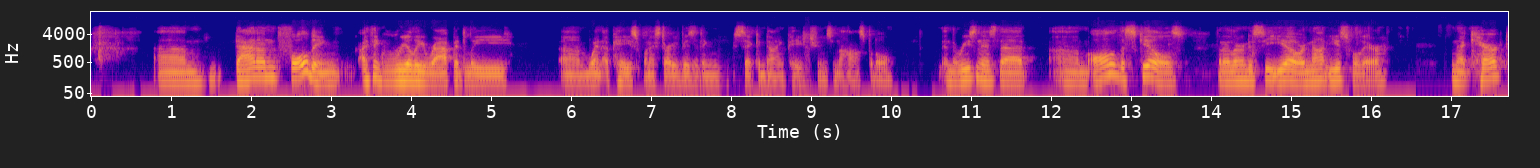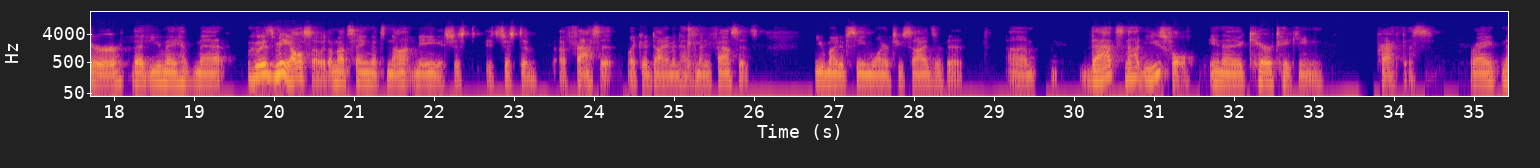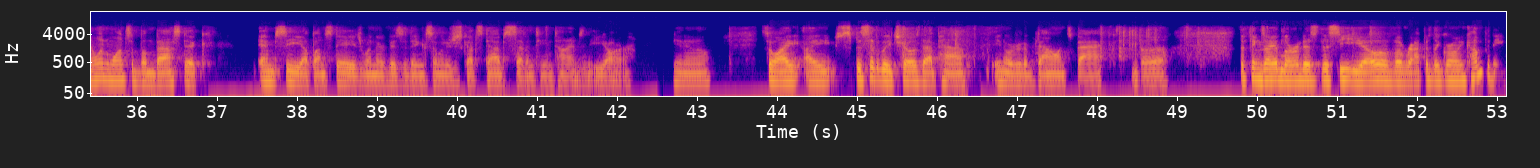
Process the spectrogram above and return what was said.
um, that unfolding, I think, really rapidly um, went apace when I started visiting sick and dying patients in the hospital. And the reason is that um, all of the skills that I learned as CEO are not useful there and that character that you may have met who is me also. I'm not saying that's not me. It's just it's just a, a facet like a diamond has many facets. You might have seen one or two sides of it. Um, that's not useful in a caretaking practice right? No one wants a bombastic mc up on stage when they're visiting someone who just got stabbed 17 times in the er you know so I, I specifically chose that path in order to balance back the the things I had learned as the CEO of a rapidly growing company,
